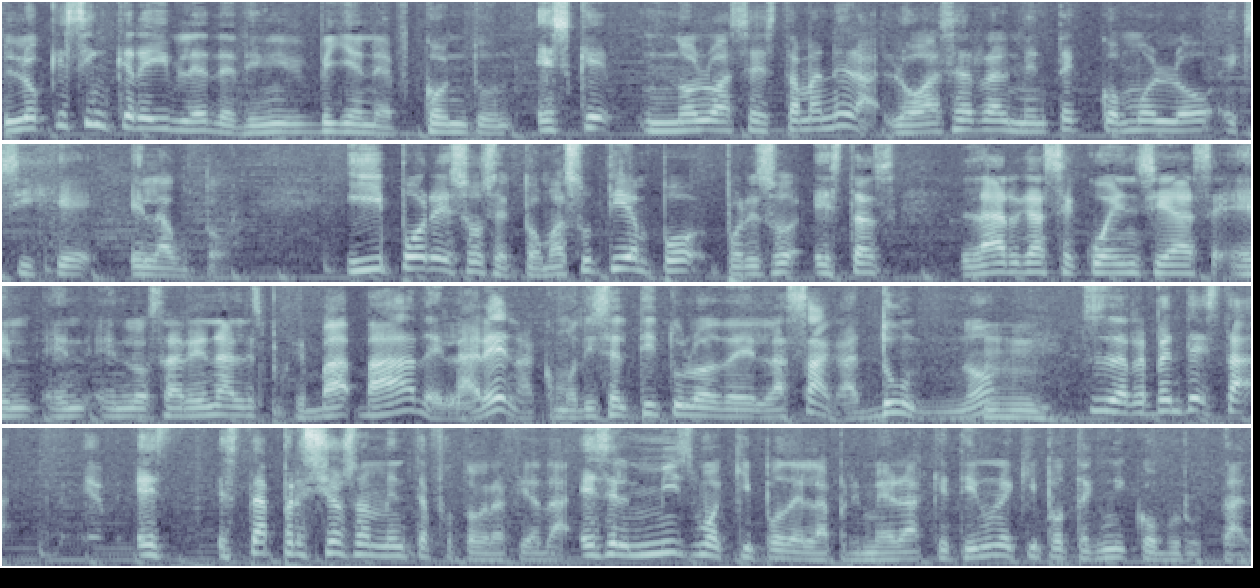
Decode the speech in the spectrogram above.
Lo que es increíble de Denis Villeneuve con Dune es que no lo hace de esta manera, lo hace realmente como lo exige el autor. Y por eso se toma su tiempo, por eso estas largas secuencias en, en- en los arenales, porque va, va de la arena, como dice el título de la saga, Dune, ¿no? Entonces de repente está, es- está preciosamente fotografiada. Es el mismo equipo de la primera, que tiene un equipo técnico brutal,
